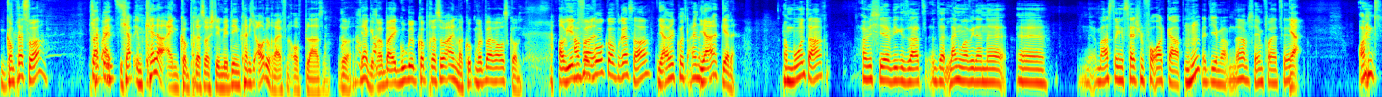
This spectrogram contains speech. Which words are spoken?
einen Kompressor? Ich habe hab im Keller einen Kompressor stehen, mit dem kann ich Autoreifen aufblasen. So, ja, gib mal bei Google Kompressor ein, mal gucken, was bei rauskommt. Auf jeden Fall. Apropos Kompressor, Ja. darf ich kurz eine? Ja, gerne. Am Montag habe ich hier, wie gesagt, seit langem mal wieder eine, äh, eine Mastering-Session vor Ort gehabt mit jemandem, ne? Habe ich ja eben vorhin erzählt. Mhm. Ja. Und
